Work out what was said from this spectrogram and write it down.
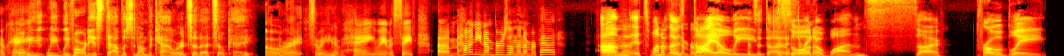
Okay. Well, we, we we've already established that I'm the coward, so that's okay. Oh, okay. right. So we have a hang. We have a safe. Um, how many numbers on the number pad? Um, it's one of those number lock? dial-y dial. sort of ones. So probably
